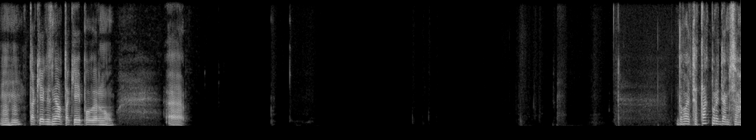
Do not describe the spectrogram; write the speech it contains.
Угу. Так як зняв, так я і повернув. Е... Давайте так пройдемося.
